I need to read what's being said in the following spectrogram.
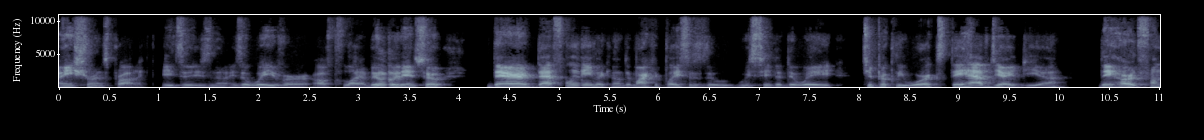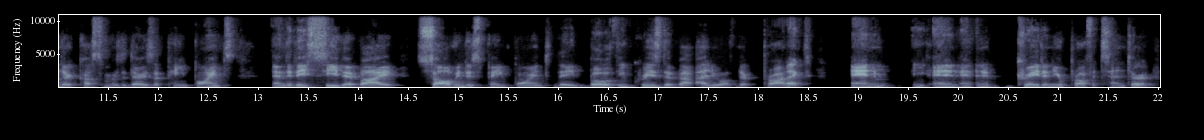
an insurance product. It's a, it's it's a waiver of liability. And so they're definitely like, you know, the marketplaces that we see that the way typically works, they have the idea, they heard from their customers that there is a pain point and they see that by solving this pain point, they both increase the value of their product and, and, and create a new profit center.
